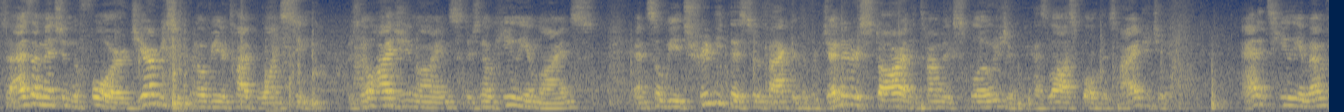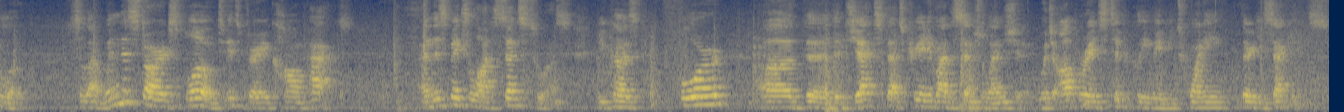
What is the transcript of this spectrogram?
So as I mentioned before, GRB supernovae are type 1c. There's no hydrogen lines, there's no helium lines, and so we attribute this to the fact that the progenitor star at the time of explosion has lost both its hydrogen and its helium envelope. So that when this star explodes, it's very compact. And this makes a lot of sense to us because for uh, the, the jet that's created by the central engine, which operates typically maybe 20, 30 seconds,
